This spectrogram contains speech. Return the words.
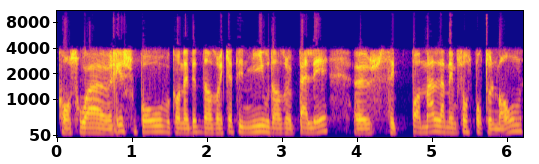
qu'on soit riche ou pauvre, qu'on habite dans un demi ou dans un palais, euh, c'est pas mal la même chose pour tout le monde.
